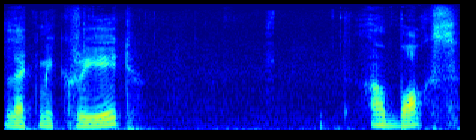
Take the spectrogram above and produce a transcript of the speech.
Let me create a box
